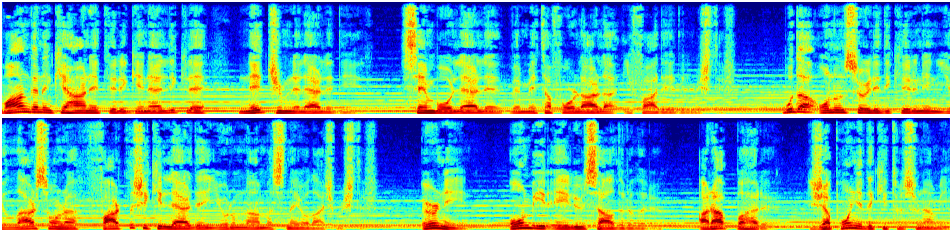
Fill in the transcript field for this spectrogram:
Vanga'nın kehanetleri genellikle net cümlelerle değil, sembollerle ve metaforlarla ifade edilmiştir. Bu da onun söylediklerinin yıllar sonra farklı şekillerde yorumlanmasına yol açmıştır. Örneğin 11 Eylül saldırıları, Arap Baharı, Japonya'daki tsunami,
